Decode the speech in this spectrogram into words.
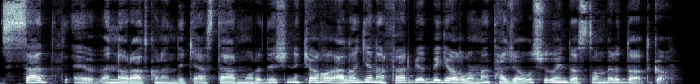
صد و ناراحت کننده که است در موردش اینه که آقا الان یه نفر بیاد بگه آقا به من تجاوز شد و این داستان بره دادگاه.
